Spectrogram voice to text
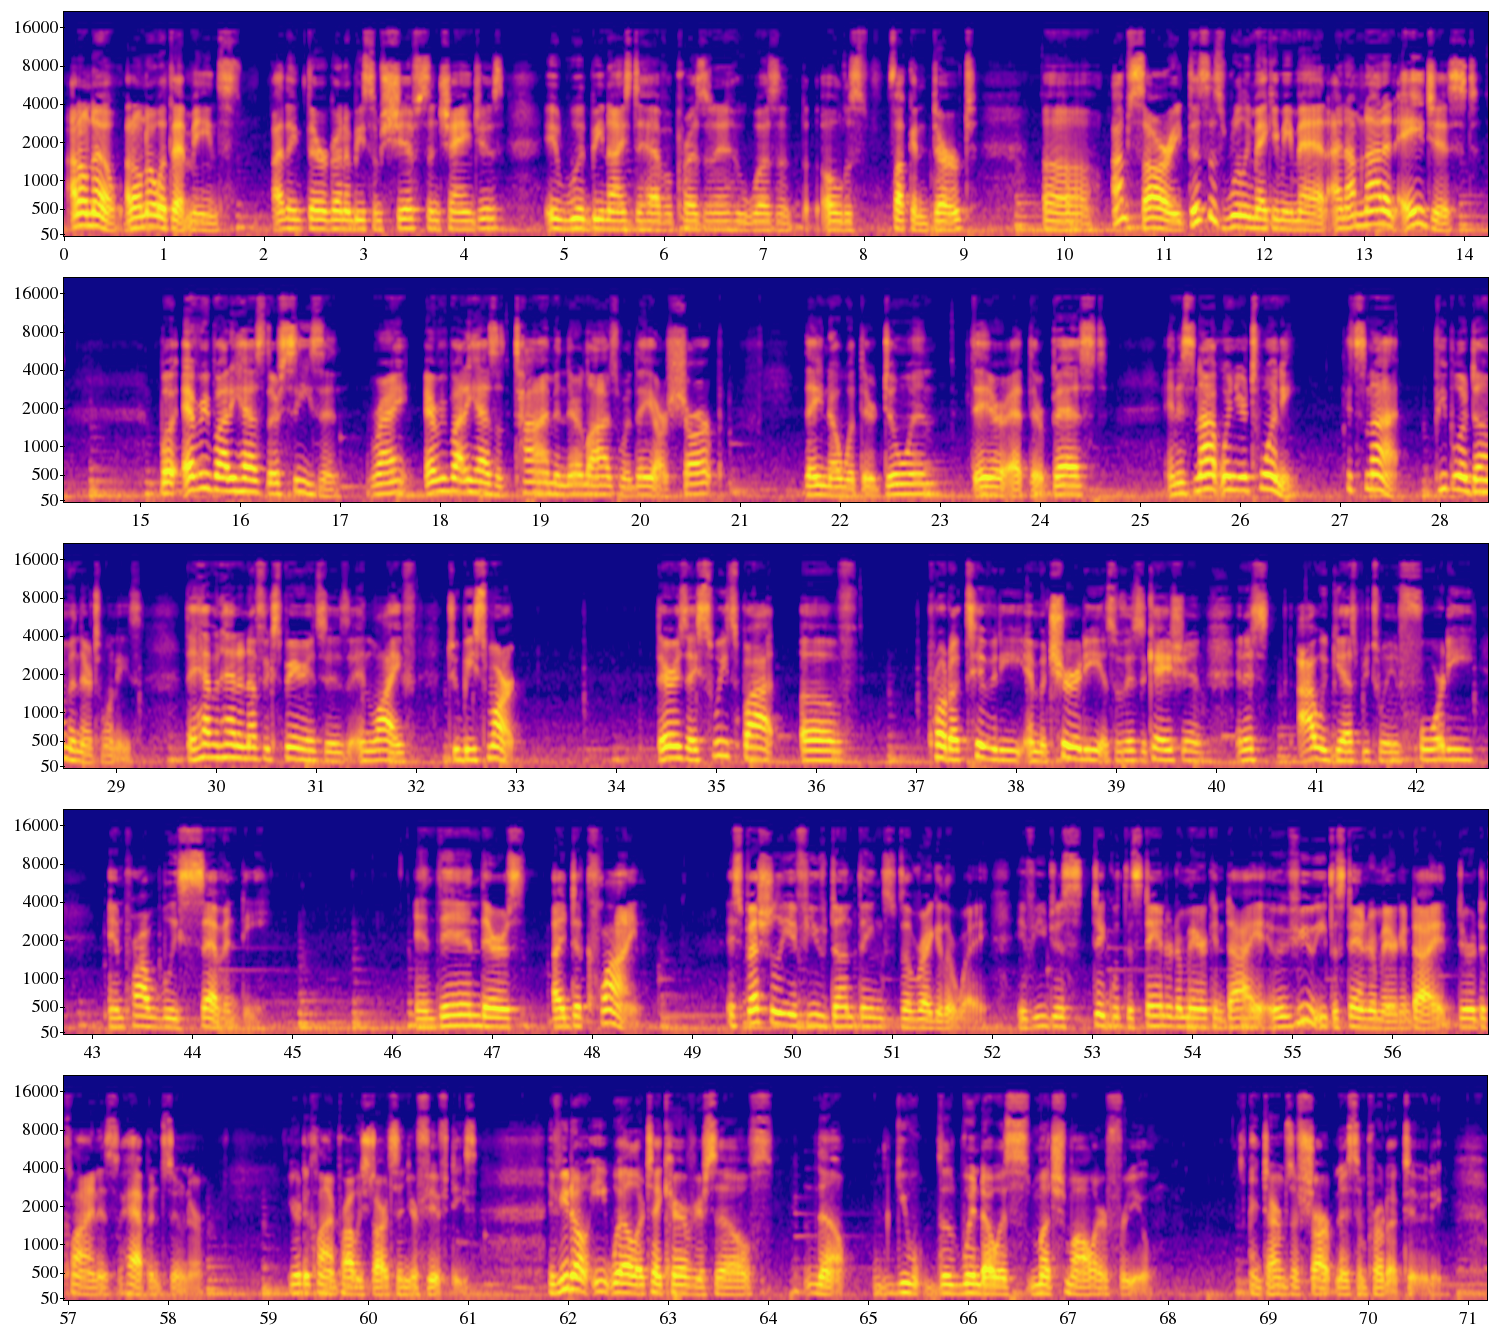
I don't know. I don't know what that means. I think there are going to be some shifts and changes. It would be nice to have a president who wasn't old as fucking dirt uh, I'm sorry. This is really making me mad. And I'm not an ageist. But everybody has their season, right? Everybody has a time in their lives where they are sharp. They know what they're doing. They're at their best. And it's not when you're 20. It's not. People are dumb in their 20s. They haven't had enough experiences in life to be smart. There is a sweet spot of productivity and maturity and sophistication. And it's, I would guess, between 40 and probably 70. And then there's a decline, especially if you've done things the regular way. If you just stick with the standard American diet, if you eat the standard American diet, your decline has happened sooner. Your decline probably starts in your 50s. if you don't eat well or take care of yourselves, no, you the window is much smaller for you in terms of sharpness and productivity.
